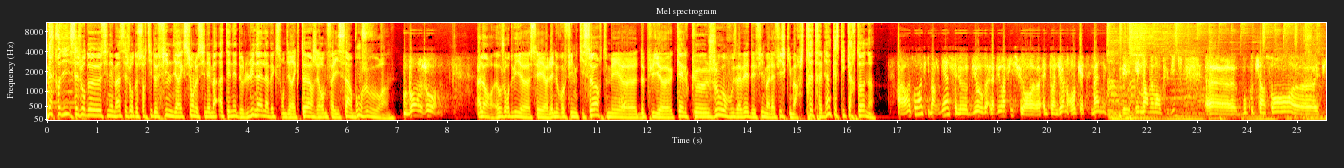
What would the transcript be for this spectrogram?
Mercredi, c'est jour de cinéma, c'est jour de sortie de film, direction le cinéma Athénée de Lunel avec son directeur Jérôme Falissard. Bonjour. Bonjour. Alors aujourd'hui, euh, c'est euh, les nouveaux films qui sortent, mais euh, depuis euh, quelques jours, vous avez des films à l'affiche qui marchent très très bien. Qu'est-ce qui cartonne? Alors en ce moment, ce qui marche bien, c'est bio, la biographie sur euh, Elton John, Rocketman, qui plaît énormément au public. Beaucoup de chansons et puis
